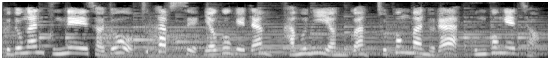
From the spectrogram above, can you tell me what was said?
그동안 국내에서도 투캅스, 여고괴담, 가문이 영광, 조폭마누라, 공공의 적,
